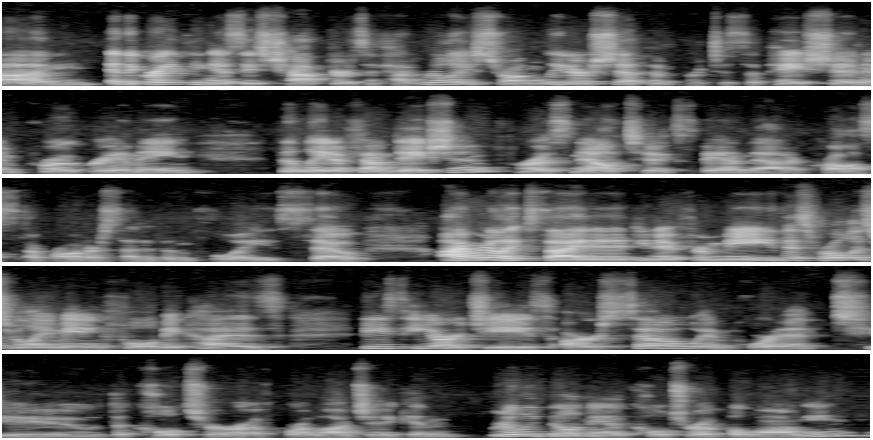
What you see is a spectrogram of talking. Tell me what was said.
Um, and the great thing is, these chapters have had really strong leadership and participation and programming that laid a foundation for us now to expand that across a broader set of employees. So I'm really excited. You know, for me, this role is really meaningful because these ERGs are so important to the culture of CoreLogic and really building a culture of belonging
